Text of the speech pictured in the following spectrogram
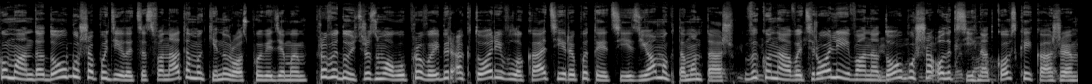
Команда Довбуша поділиться з фанатами кінорозповідями. Проведуть розмову про вибір акторів, локації, репетиції, зйомок та монтаж. Виконавець ролі Івана Довбуша Олексій Гнатковський каже:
